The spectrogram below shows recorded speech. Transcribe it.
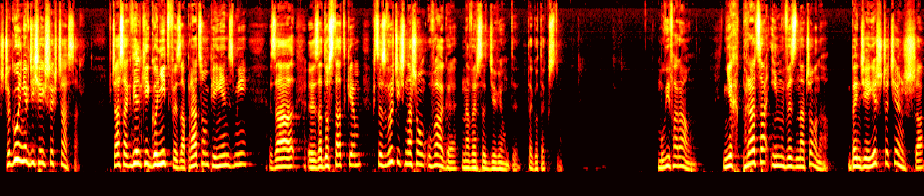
Szczególnie w dzisiejszych czasach, w czasach wielkiej gonitwy za pracą, pieniędzmi, za, y, za dostatkiem, chcę zwrócić naszą uwagę na werset dziewiąty tego tekstu. Mówi faraon: Niech praca im wyznaczona będzie jeszcze cięższa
